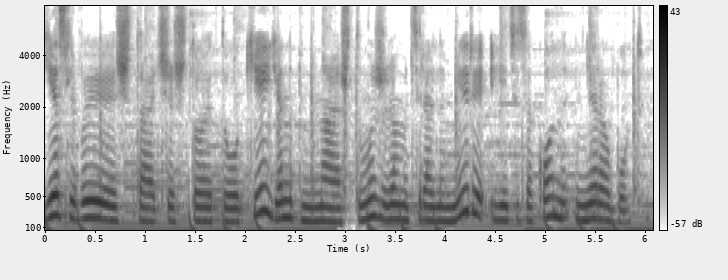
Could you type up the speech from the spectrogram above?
Если вы считаете, что это окей, я напоминаю, что мы живем в материальном мире, и эти законы не работают.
